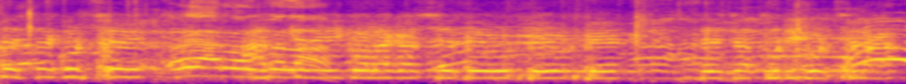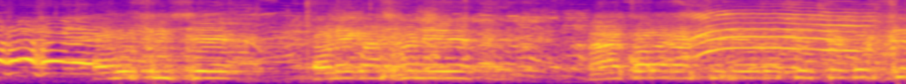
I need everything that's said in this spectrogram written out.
চেষ্টা করছে। এই কলা গাছ পেয়ে উঠবে উঠবে। চেষ্টা ত্রুটি করছে না। অনেক আশা নিয়ে কলা গাছ পেয়ে ওঠার চেষ্টা করছে।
